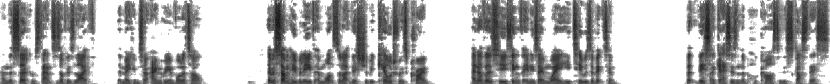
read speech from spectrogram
and the circumstances of his life that made him so angry and volatile? There are some who believe that a monster like this should be killed for his crime, and others who think that in his own way he too was a victim. But this, I guess, isn't the podcast to discuss this.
